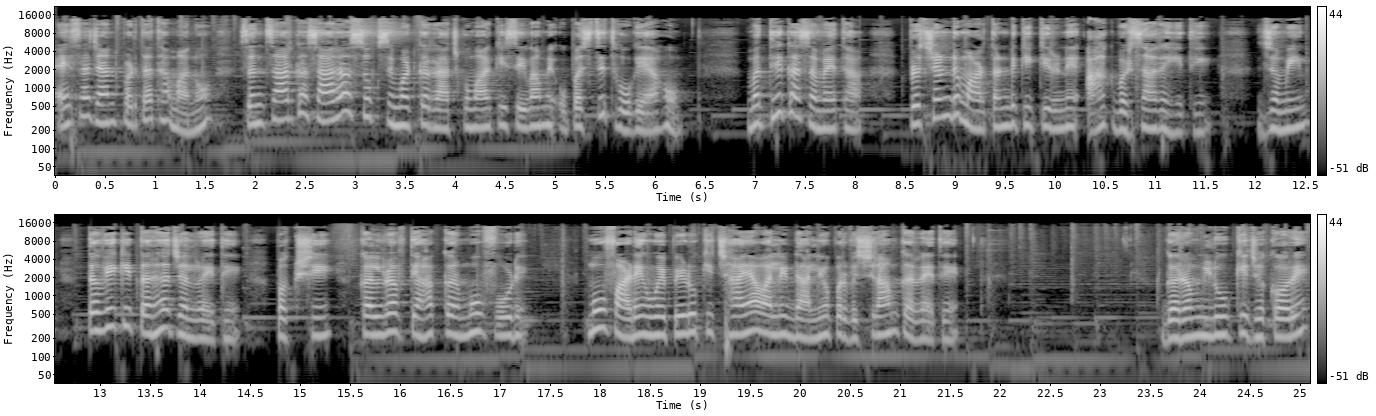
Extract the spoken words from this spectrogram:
ऐसा जान पड़ता था मानो संसार का सारा सुख सिमट कर राजकुमार की सेवा में उपस्थित हो गया हो। मध्य का समय था। प्रचंड मारतंड की किरणें आग बरसा रही थी। ज़मीन तवे की तरह जल रहे थे। पक्षी कलरव त्याग कर मुँह फोड़े। मुँह फाड़े हुए पेड़ों की छाया वाली डालियों पर विश्राम कर रहे थे। गरम लू के झकोरे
